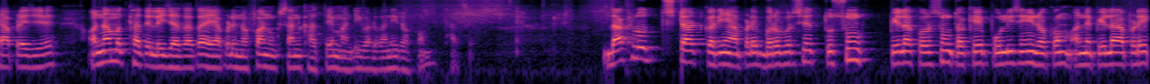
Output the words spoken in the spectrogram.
કે આપણે જે અનામત ખાતે લઈ જતા હતા એ આપણે નફા નુકસાન ખાતે માંડી વાળવાની રકમ થશે. દાખલો સ્ટાર્ટ કરીએ આપણે, બરોબર છે? તો શું પહેલાં કરશું તો કે પોલિસીની રકમ અને પહેલાં આપણે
